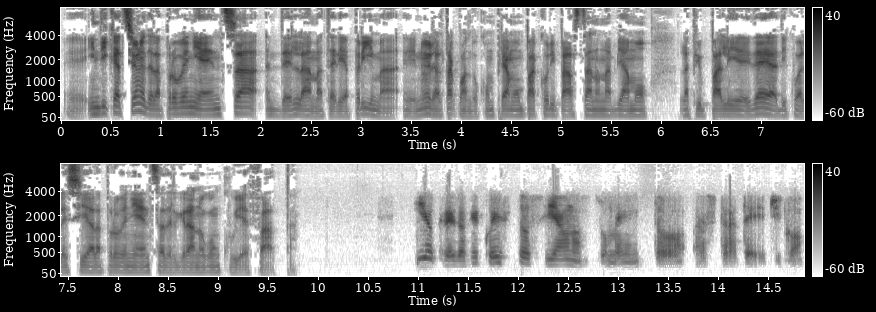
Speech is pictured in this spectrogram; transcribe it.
eh, della provenienza della materia prima. E noi in realtà quando compriamo un pacco di pasta non abbiamo la più pallida idea di quale sia la provenienza del grano con cui è fatta. Io credo che questo sia uno strumento eh, strategico,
